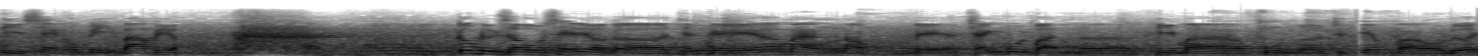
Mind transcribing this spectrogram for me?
thì sẽ không bị ba viêm. À, cốc đựng dầu sẽ được uh, thiết kế màng lọc để tránh bụi bẩn uh, khi mà phun uh, trực tiếp vào lưỡi.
